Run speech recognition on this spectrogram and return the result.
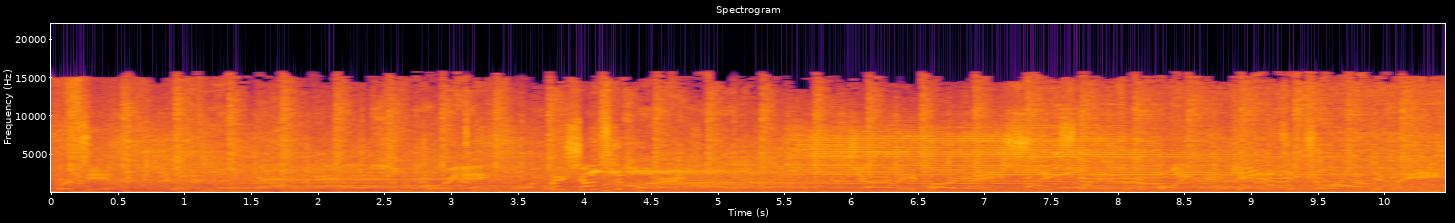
Poirier works in. Poirier, long wrist shot scores! Jérémie Poirier sneaks one in from the point, and Canada takes a 1-0 lead.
